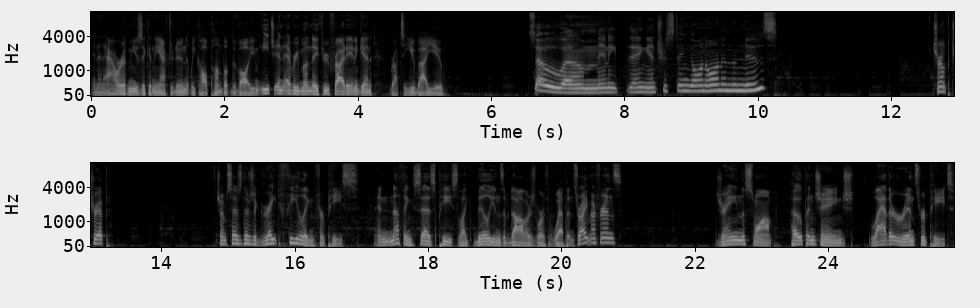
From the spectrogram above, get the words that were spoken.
and an hour of music in the afternoon that we call Pump Up the Volume, each and every Monday through Friday, and again, brought to you by you. So, um, anything interesting going on in the news? Trump trip. Trump says there's a great feeling for peace, and nothing says peace like billions of dollars worth of weapons, right, my friends? Drain the swamp, hope and change, lather, rinse, repeat.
